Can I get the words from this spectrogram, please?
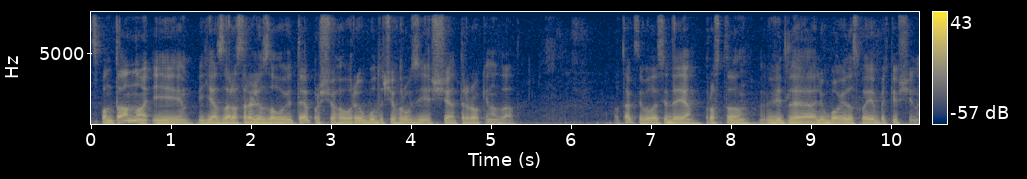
спонтанно, і я зараз реалізовую те, про що говорив, будучи в Грузії ще три роки назад. Отак з'явилася ідея. Просто від е, любові до своєї батьківщини.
